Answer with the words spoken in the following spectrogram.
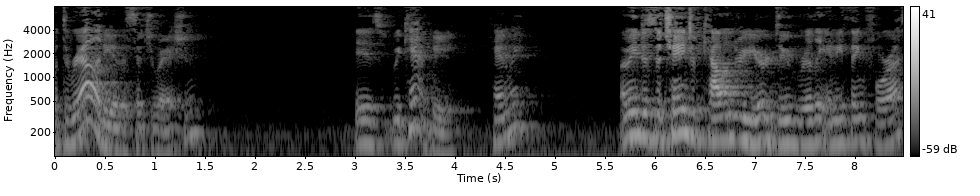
But the reality of the situation is we can't be, can we? I mean, does the change of calendar year do really anything for us?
